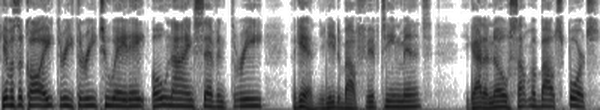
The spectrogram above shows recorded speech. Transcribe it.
Give us a call, 833-288-0973. Again, you need about 15 minutes. You got to know something about sports,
